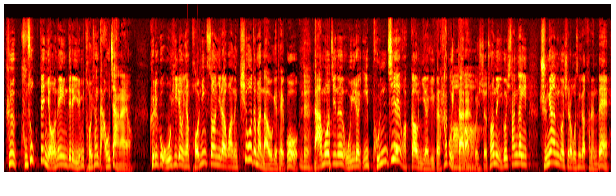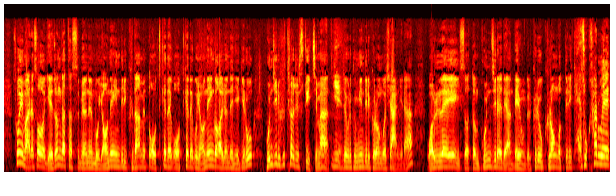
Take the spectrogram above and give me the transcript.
그 구속된 연예인들의 이름이 더 이상 나오지 않아요. 그리고 오히려 그냥 버닝썬이라고 하는 키워드만 나오게 되고 네. 나머지는 오히려 이 본질에 가까운 이야기를 하고 있다라는 아하. 것이죠. 저는 이것이 상당히 중요한 것이라고 생각하는데 소위 말해서 예전 같았으면은 뭐 연예인들이 그 다음에 또 어떻게 되고 어떻게 되고 연예인과 관련된 얘기로 본질이 흐트러질 수도 있지만 예. 이제 우리 국민들이 그런 것이 아니라 원래에 있었던 본질에 대한 내용들 그리고 그런 것들이 계속 하루에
